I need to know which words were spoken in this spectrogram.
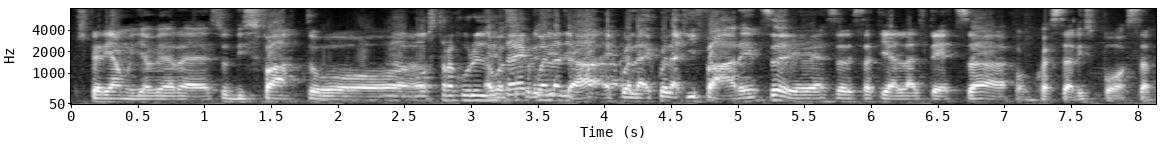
Speriamo di aver soddisfatto La vostra curiosità la vostra è quella di curiosità, è quella, è quella di Farenz e essere stati all'altezza con questa risposta.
